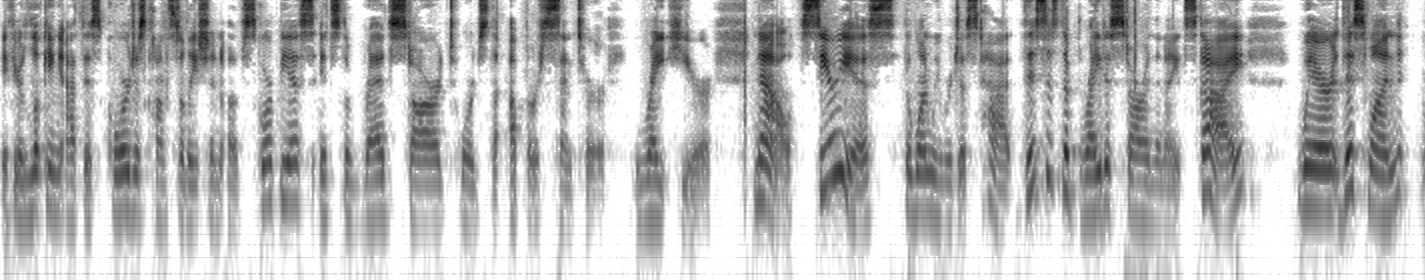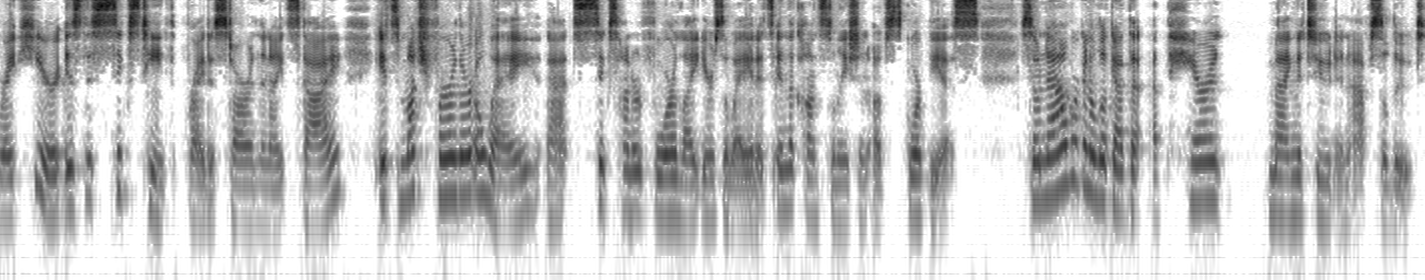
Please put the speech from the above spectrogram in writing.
If you're looking at this gorgeous constellation of Scorpius, it's the red star towards the upper center right here. Now, Sirius, the one we were just at, this is the brightest star in the night sky, where this one right here is the 16th brightest star in the night sky. It's much further away, at 604 light years away, and it's in the constellation of Scorpius. So now we're going to look at the apparent magnitude and absolute.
